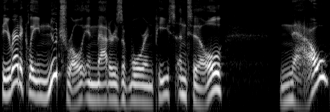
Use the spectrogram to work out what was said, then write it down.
theoretically neutral in matters of war and peace until now?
